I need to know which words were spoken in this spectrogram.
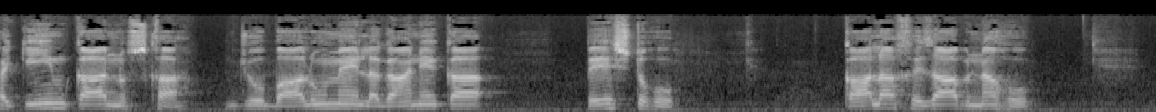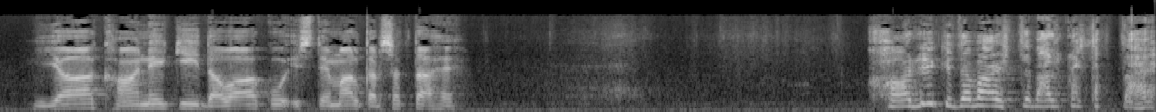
हकीम का नुस्खा जो बालों में लगाने का पेस्ट हो, काला खिजाब न हो, या खाने की दवा को इस्तेमाल कर सकता है? खाने की दवा इस्तेमाल कर सकता है।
